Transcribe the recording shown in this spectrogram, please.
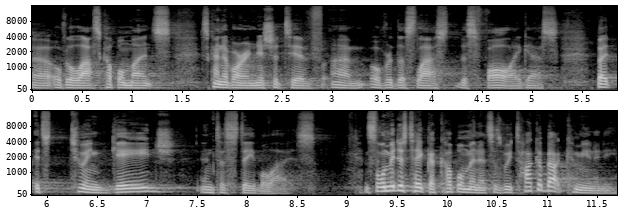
uh, over the last couple months. It's kind of our initiative um, over this last this fall, I guess. But it's to engage and to stabilize. And so let me just take a couple minutes as we talk about community,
